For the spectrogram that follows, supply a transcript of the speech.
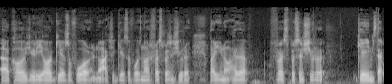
uh, Call of Duty or Gears of War. No, actually, Gears of War is not a first-person shooter, but you know other first-person shooter games that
